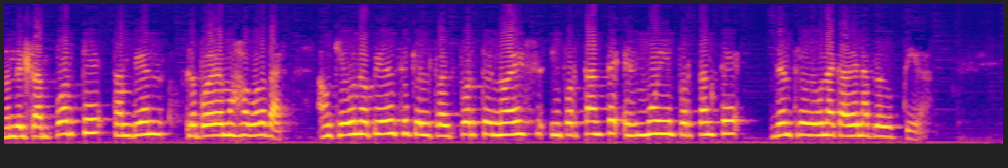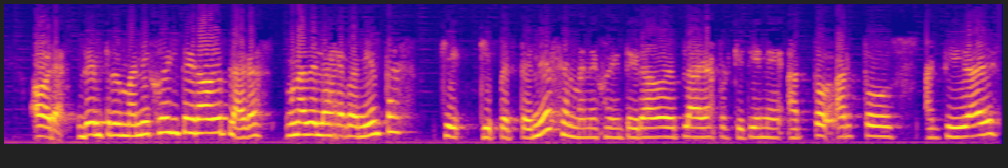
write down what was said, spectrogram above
donde el transporte también lo podemos abordar. Aunque uno piense que el transporte no es importante, es muy importante dentro de una cadena productiva. Ahora, dentro del manejo integrado de plagas, una de las herramientas que, pertenece al manejo integrado de plagas porque tiene hartos actividades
